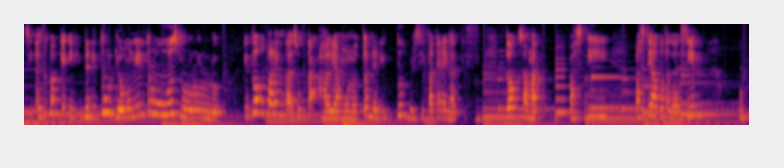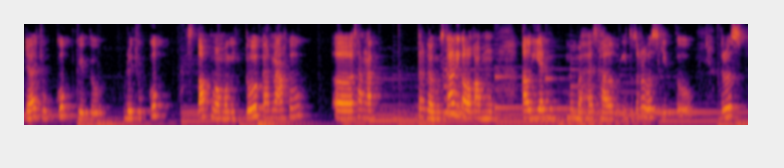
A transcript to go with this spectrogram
si A itu pakai dan itu diomongin terus melulu. Itu aku paling nggak suka hal yang monoton dan itu bersifatnya negatif. Itu aku sangat pasti pasti aku tegasin udah cukup gitu. Udah cukup stop ngomong itu karena aku uh, sangat terganggu sekali kalau kamu kalian membahas hal itu terus gitu. Terus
